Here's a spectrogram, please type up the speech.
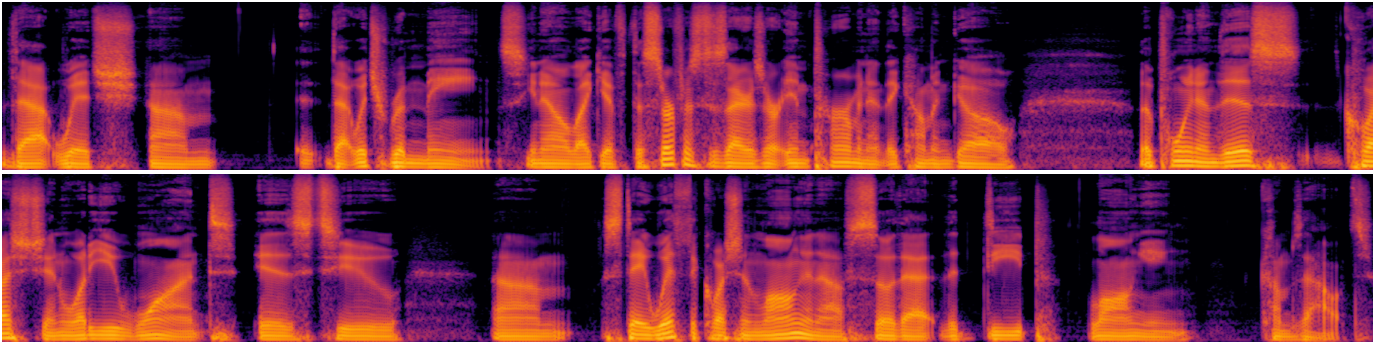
that which um, that which remains. You know, like if the surface desires are impermanent, they come and go. The point of this question, "What do you want?" is to um, stay with the question long enough so that the deep longing comes out.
